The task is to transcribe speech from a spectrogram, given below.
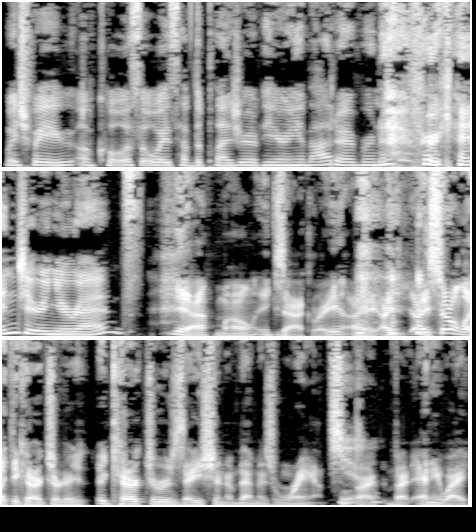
Which we, of course, always have the pleasure of hearing about over and over again during your rants. Yeah, well, exactly. I, I, I still don't like the character characterization of them as rants, yeah. but but anyway,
